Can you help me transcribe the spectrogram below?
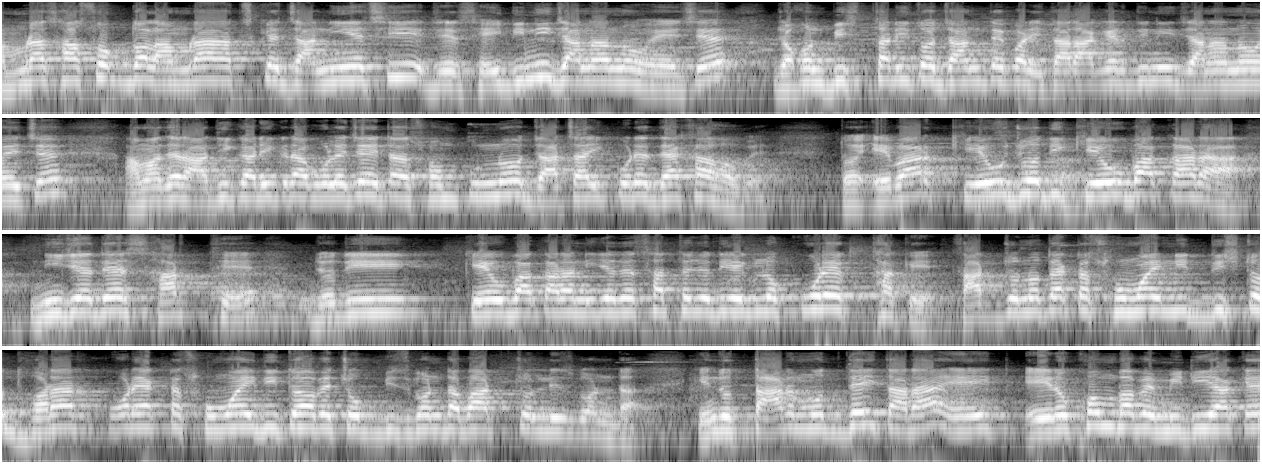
আমরা শাসক দল আমরা আজকে জানিয়েছি যে সেই দিনই জানানো হয়েছে যখন বিস্তারিত জানতে পারি তার আগের দিনই জানানো হয়েছে। আমাদের আধিকারিকরা বলেছে এটা সম্পূর্ণ যাচাই করে দেখা হবে। তো এবার কেউ যদি কেউ বা কারা নিজেদের স্বার্থে যদি কেউ বা কারা নিজেদের স্বার্থে যদি এগুলো করে থাকে তার জন্য তো একটা সময় নির্দিষ্ট ধরার পরে একটা সময় দিতে হবে চব্বিশ ঘণ্টা বা আটচল্লিশ ঘণ্টা। কিন্তু তার মধ্যেই তারা এই এরকমভাবে মিডিয়াকে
